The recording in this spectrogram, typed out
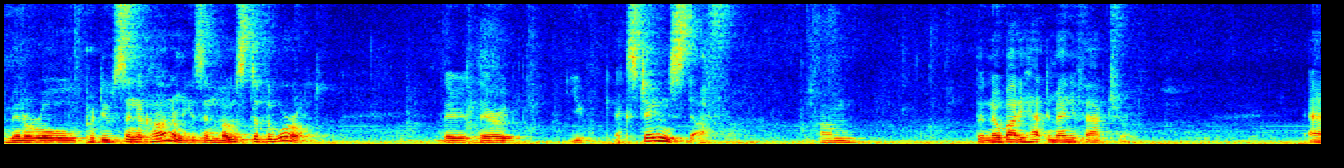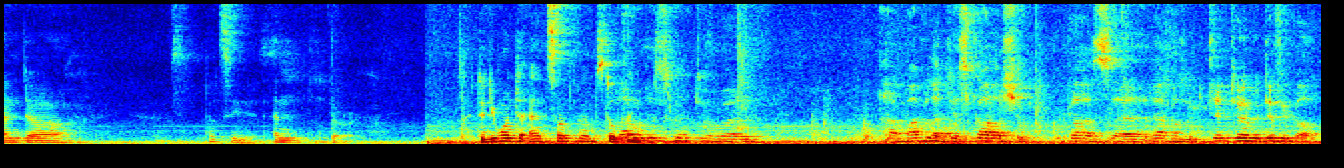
mineral producing economies in most of the world. They're, they're, you exchange stuff um, that nobody had to manufacture. And uh, let's see, and the, did you want to add something? I'm still no, thinking. just going to uh, uh, marvel at your scholarship because uh, that was terribly difficult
